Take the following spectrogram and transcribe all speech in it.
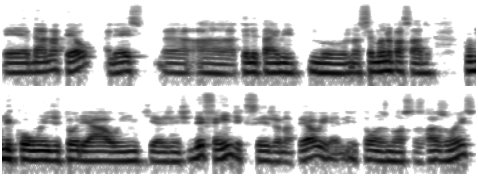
é, da Anatel. Aliás, a Teletime, no, na semana passada, publicou um editorial em que a gente defende que seja Anatel, e ali estão as nossas razões,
